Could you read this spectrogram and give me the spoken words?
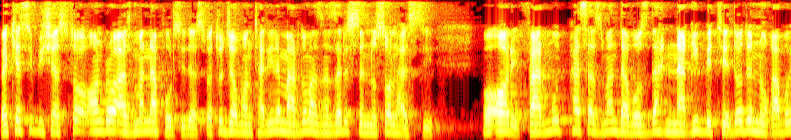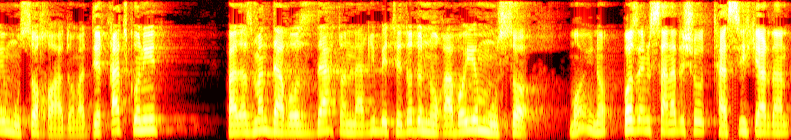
و کسی بیش از تو آن را از من نپرسیده است. و تو جوانترین مردم از نظر سن و سال هستی. و آری فرمود پس از من دوازده نقیب به تعداد نقبای موسی خواهد آمد. دقت کنید. بعد از من دوازده تا نقیب به تعداد نقبای موسا ما اینا باز این سندش رو تصحیح کردن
